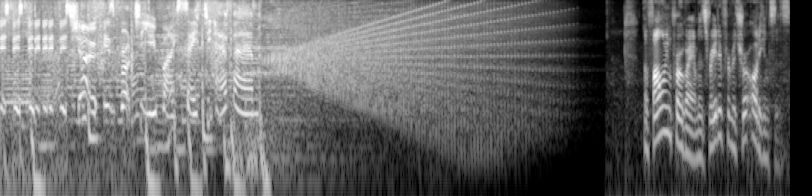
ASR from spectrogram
This, this, this, this show is brought to you by Safety FM. The following program is rated for mature audiences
